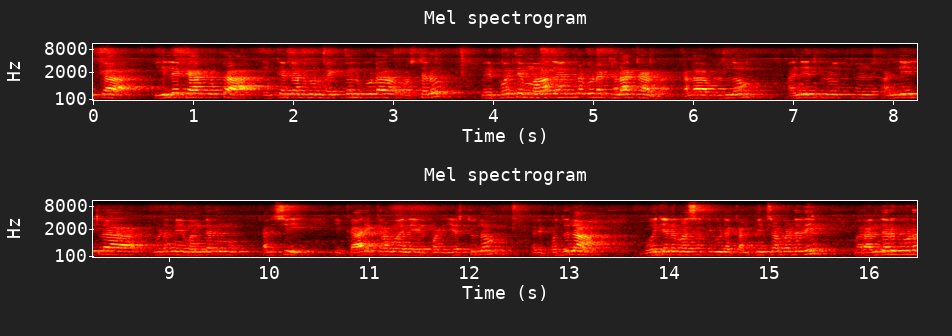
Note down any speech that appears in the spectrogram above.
ఇంకా వీళ్ళే కాకుండా ఇంకా నలుగురు వ్యక్తులు కూడా వస్తారు. మరి పోతే మా దాంట్లో కూడా కళాకారులు కళా బృందం అన్నిట్లో అన్నిట్లో కూడా మేమందరం కలిసి ఈ కార్యక్రమాన్ని ఏర్పాటు చేస్తున్నాం. మరి పొద్దున భోజన వసతి కూడా కల్పించబడ్డది. మరి అందరూ కూడా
